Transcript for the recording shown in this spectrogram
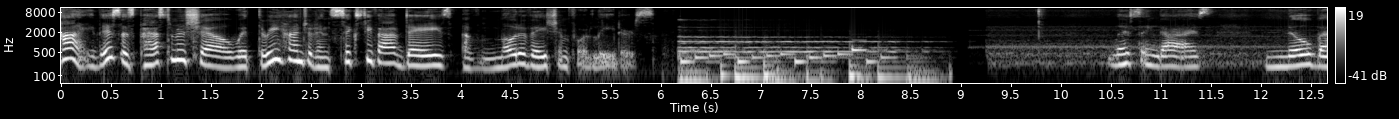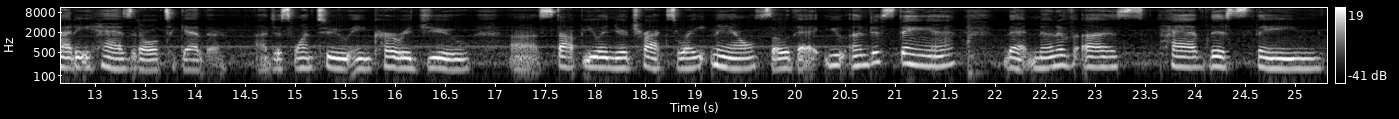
Hi, this is Pastor Michelle with 365 Days of Motivation for Leaders. Listen, guys, nobody has it all together. I just want to encourage you, uh, stop you in your tracks right now so that you understand that none of us have this thing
